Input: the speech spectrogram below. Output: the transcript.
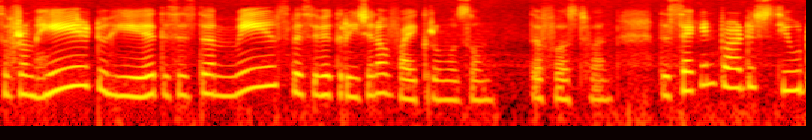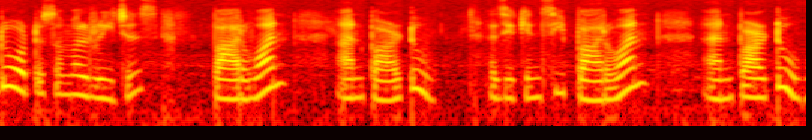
So from here to here this is the male specific region of Y chromosome the first one. The second part is pseudo autosomal regions par 1 and par 2 as you can see par 1 and par 2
